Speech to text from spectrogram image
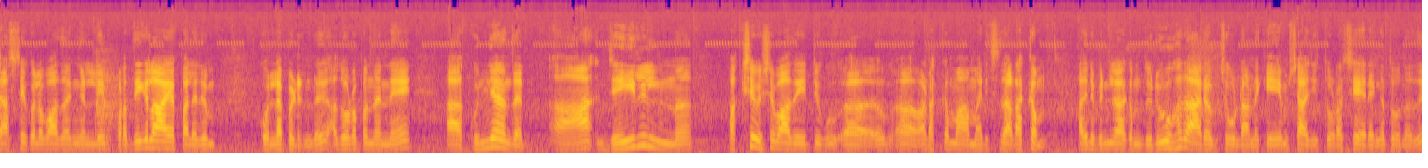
രാഷ്ട്രീയ കൊലപാതകങ്ങളിലെയും പ്രതികളായ പലരും കൊല്ലപ്പെട്ടിട്ടുണ്ട്. അതോടൊപ്പം തന്നെ കുഞ്ഞനന്ദൻ ആ ജയിലിൽ നിന്ന് ഭക്ഷ്യവിഷബാധയേറ്റ് അടക്കം മരിച്ചതടക്കം അതിന് പിന്നിലടക്കം ദുരൂഹത ആരോപിച്ചുകൊണ്ടാണ് കെ എം ഷാജി തുടർച്ചയായി രംഗത്ത് വന്നത്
